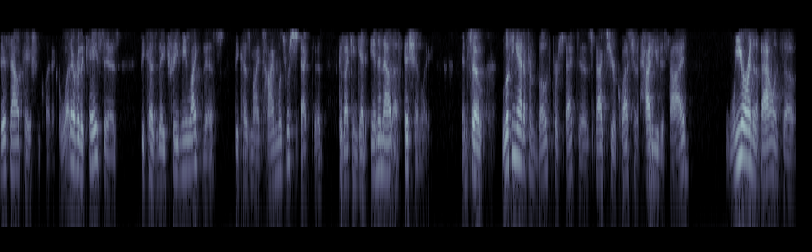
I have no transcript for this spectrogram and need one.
this outpatient clinic or whatever the case is because they treat me like this, because my time was respected, because I can get in and out efficiently. And so looking at it from both perspectives, back to your question of how do you decide, we are in a balance of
